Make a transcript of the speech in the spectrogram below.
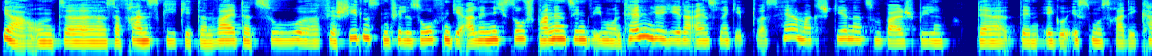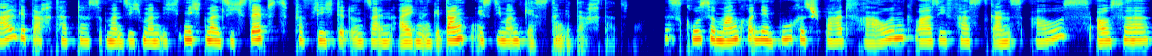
Ja, und äh, Safranski geht dann weiter zu äh, verschiedensten Philosophen, die alle nicht so spannend sind wie Montaigne. Jeder einzelne gibt was her. Max Stirner zum Beispiel, der den Egoismus radikal gedacht hat, dass man sich man nicht, nicht mal sich selbst verpflichtet und seinen eigenen Gedanken ist, die man gestern gedacht hat. Das große Manko in dem Buch ist, spart Frauen quasi fast ganz aus, außer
